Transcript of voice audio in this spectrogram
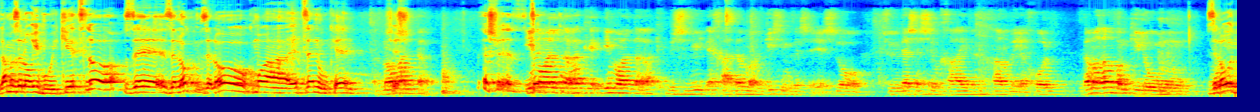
למה זה לא ריבוי? כי אצלו זה, זה, לא, זה לא כמו אצלנו, כן? אז מה הועלת? יש... אם הועלת רק, רק בשביל איך האדם מרגיש עם זה שיש לו, שהוא יודע שהשם חי וחכם ויכול, גם הרמב"ם כאילו... זה לא, רק,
